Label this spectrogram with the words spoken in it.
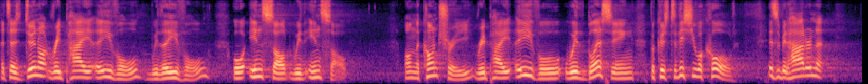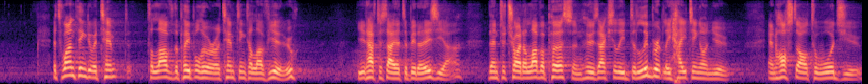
It says, Do not repay evil with evil or insult with insult. On the contrary, repay evil with blessing, because to this you are called. It's a bit harder, isn't it? It's one thing to attempt to love the people who are attempting to love you. You'd have to say it's a bit easier than to try to love a person who's actually deliberately hating on you and hostile towards you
